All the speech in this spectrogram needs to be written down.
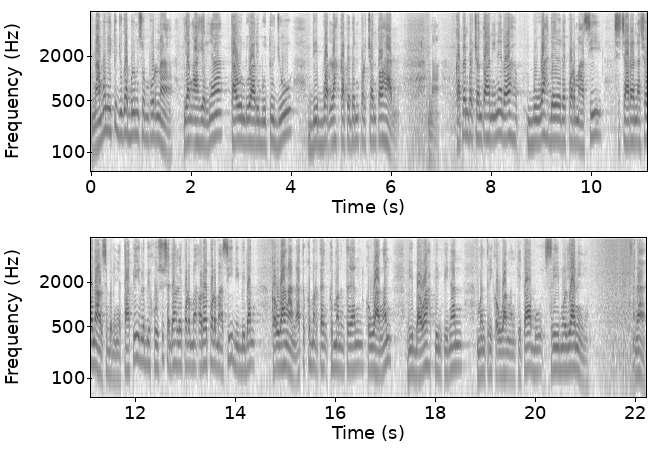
Namun itu juga belum sempurna. Yang akhirnya tahun 2007 dibuatlah KPPN percontohan. Nah, KPN percontohan ini adalah buah dari reformasi secara nasional sebenarnya, tapi lebih khusus adalah reformasi di bidang keuangan atau Kementerian Keuangan di bawah pimpinan Menteri Keuangan kita Bu Sri Mulyani. Nah,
